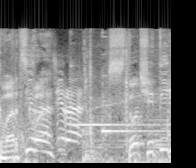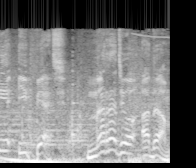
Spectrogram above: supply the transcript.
Квартира 104 и 5 на радио Адам.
